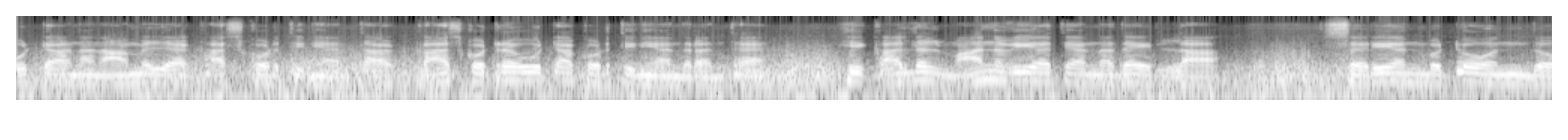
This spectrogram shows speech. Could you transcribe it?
ಊಟ ನಾನು ಆಮೇಲೆ ಕಾಸು ಕೊಡ್ತೀನಿ ಅಂತ. ಕಾಸು ಕೊಟ್ಟರೆ ಊಟ ಕೊಡ್ತೀನಿ ಅಂದ್ರಂತೆ. ಈ ಕಾಲದಲ್ಲಿ ಮಾನವೀಯತೆ ಅನ್ನೋದೇ ಇಲ್ಲ. ಸರಿ ಅಂದ್ಬಿಟ್ಟು ಒಂದು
